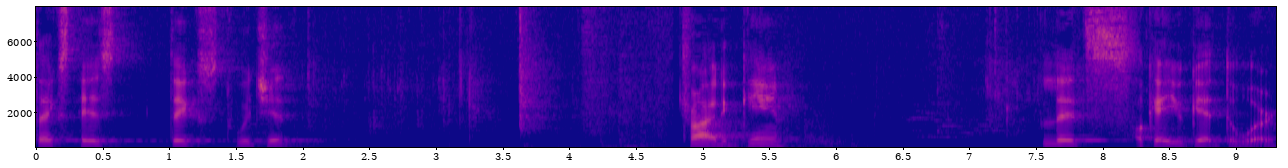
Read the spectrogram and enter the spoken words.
text is text widget. Try it again. Let's, okay, you get the word.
